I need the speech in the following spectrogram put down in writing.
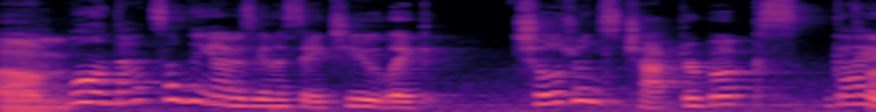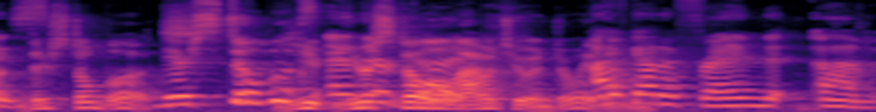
Um, well and that's something i was gonna say too like children's chapter books uh, guys they're still books. they're still books You, and you're they're still good. allowed to enjoy them. I've got a friend um,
